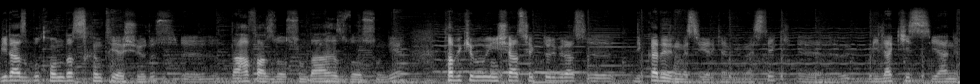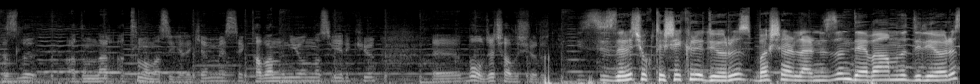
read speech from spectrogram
biraz bu konuda sıkıntı yaşıyoruz. E, daha fazla olsun, daha hızlı olsun diye. Tabii ki bu inşaat sektörü biraz dikkat edilmesi gereken bir meslek. Bilakis yani hızlı adımlar atılmaması gereken meslek. Tabanının iyi olması gerekiyor. E, bolca çalışıyoruz. Biz sizlere çok teşekkür ediyoruz. Başarılarınızın devamını diliyoruz.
